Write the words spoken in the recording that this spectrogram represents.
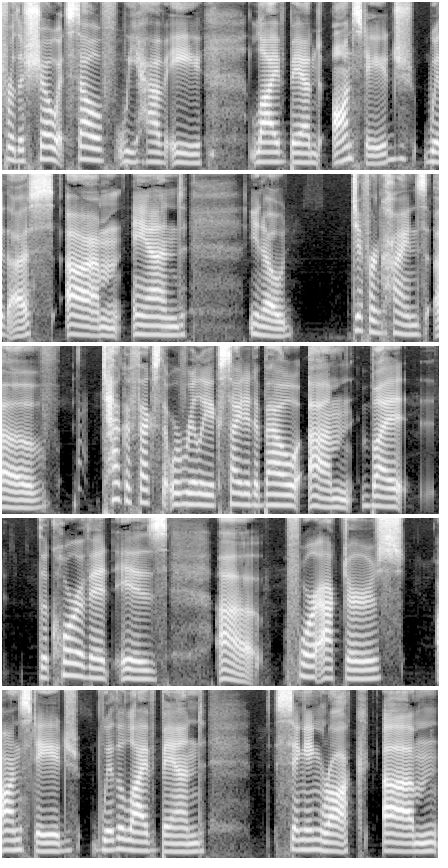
for the show itself, we have a live band on stage with us, um, and you know, different kinds of tech effects that we're really excited about. Um, but the core of it is uh, four actors on stage with a live band singing rock um,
